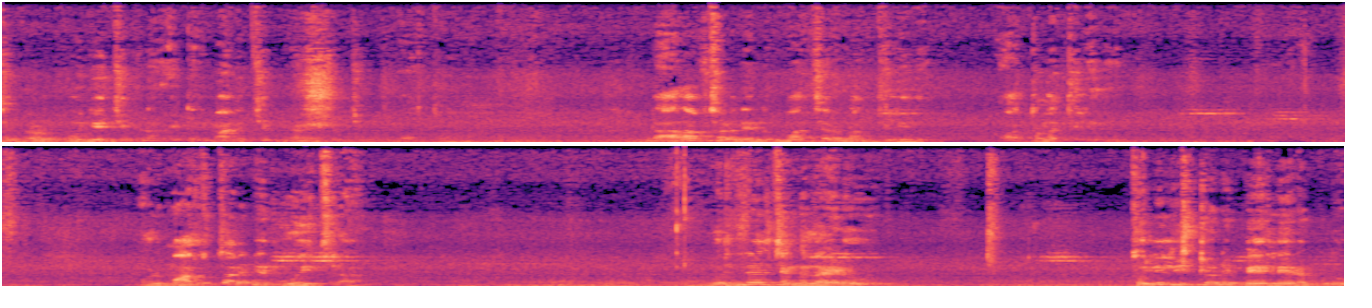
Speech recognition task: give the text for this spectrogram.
చెప్పినాడు ఫోన్ చేసి చెప్పిన. ఇటు మాది చెప్పినాడని చెప్పి వస్తాను. ఇప్పుడు ఆల్ ఆఫ్ సడన్ ఎందుకు మార్చారో నాకు తెలియదు వాస్తవంగా తెలియదు వాళ్ళు మారుస్తారని నేను ఊహించరా ఒరిజినల్ చెంగల్రాయుడు తొలి లిస్టులోనే పేరు లేనప్పుడు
